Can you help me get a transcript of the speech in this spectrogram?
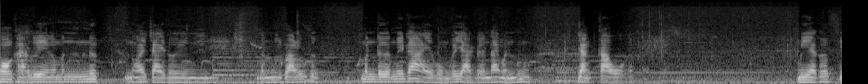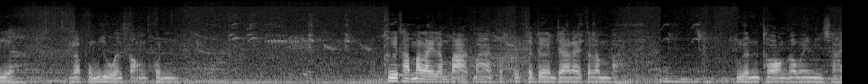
มองขาตัวเองแล้วมันนึกน้อยใจตัวเอง มันมีความรู้สึก มันเดินไม่ได้ ผมก็อยากเดินได้เหมือนอย่างเก่าครับ เมียก็เสีย แล้วผมอยู่กันสองคน คือทำอะไรลำบากมากครับจะเดินจะอะไรก็ลำบาก เงินทองก็ไม่มีใช้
